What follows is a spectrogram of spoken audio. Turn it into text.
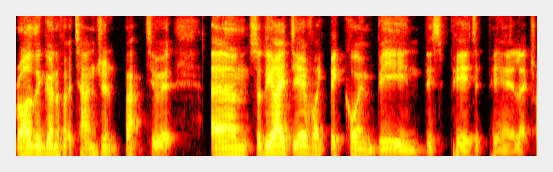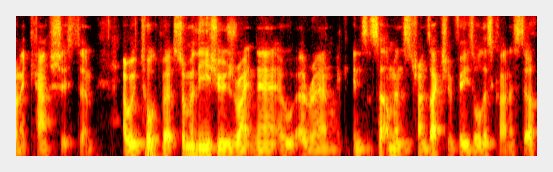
rather than going off at a tangent, back to it. Um, so the idea of like Bitcoin being this peer-to-peer electronic cash system, and we've talked about some of the issues right now around like instant settlements, transaction fees, all this kind of stuff.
